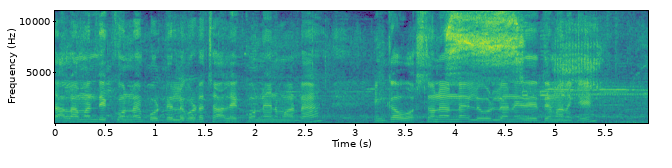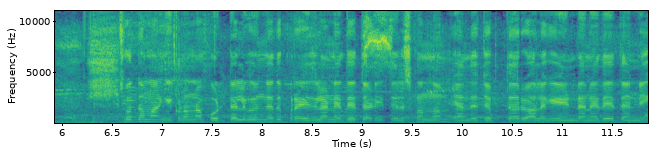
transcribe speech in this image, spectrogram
చాలామంది ఎక్కువ ఉన్నాయి. పొట్టెళ్ళు కూడా చాలా ఎక్కువ ఉన్నాయి అనమాట ఇంకా వస్తూనే ఉన్నాయి లోడ్లు అనేది అయితే మనకి. చూద్దాం మనకి ఇక్కడ ఉన్న పొట్టెల గురించి అయితే ప్రైజ్లు అనేది అయితే అడిగి తెలుసుకుందాం. ఎంత చెప్తారు అలాగే ఏంటి అనేది అయితే అన్ని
